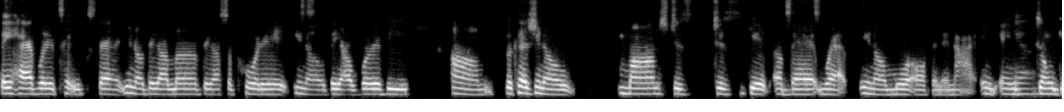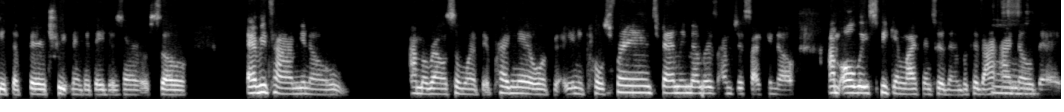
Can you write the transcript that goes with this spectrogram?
they have what it takes that you know they are loved they are supported you know they are worthy um because you know moms just just get a bad rep you know more often than not and, and yeah. don't get the fair treatment that they deserve so every time you know i'm around someone if they're pregnant or if any close friends family members i'm just like you know i'm always speaking life into them because i, mm. I know mm. that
